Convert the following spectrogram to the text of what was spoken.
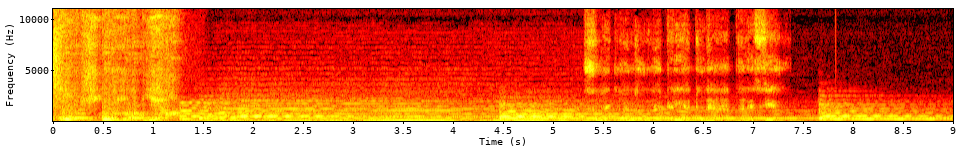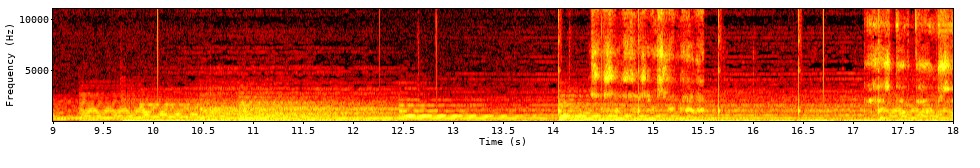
Fue cuando una criatura apareció. Sus ojos le sangraban. Y es por causa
